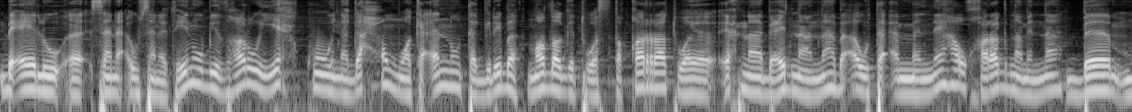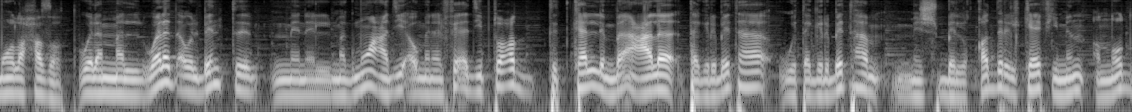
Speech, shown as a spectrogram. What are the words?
بقاله آه، سنة أو سنتين وبيظهروا يحكوا نجاحهم وكأنه تجربة نضجت واستقرت وإحنا بعدنا عنها بقى وتأملناها وخرجنا منها بملاحظات. ولما الولد أو البنت من المجموعة دي أو من الفئة دي بتقعد تتكلم بقى على تجربتها وتجربتها مش بالقدر الكافي من النضج.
